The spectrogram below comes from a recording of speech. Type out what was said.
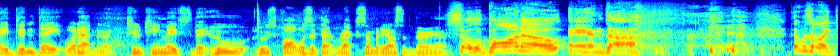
Hey, didn't they? What happened? Like two teammates. They, who whose fault was it that wrecked somebody else at the very end? So Logano and uh, that was at like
